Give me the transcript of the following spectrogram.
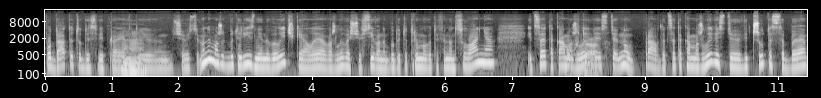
подати туди свій проєкт. І щось вони можуть бути різні, невеличкі, але важливо, що всі вони будуть отримувати фінансування, і це така Ох, можливість. Ну правда, це така можливість відчути себе.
